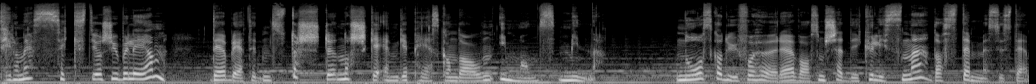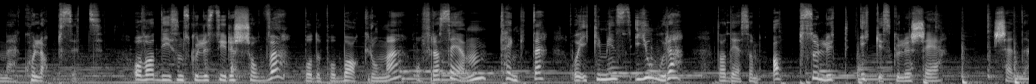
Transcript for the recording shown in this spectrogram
til og med 60-årsjubileum, det ble til den største norske MGP-skandalen i manns minne. Nå skal du få høre hva som skjedde i kulissene da stemmesystemet kollapset. Og hva de som skulle styre showet, både på bakrommet og fra scenen, tenkte og ikke minst gjorde da det som absolutt ikke skulle skje, skjedde.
